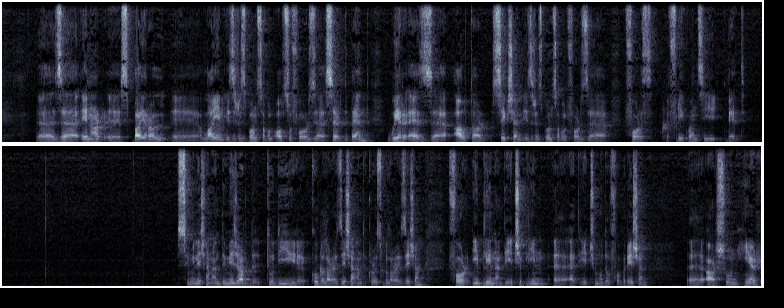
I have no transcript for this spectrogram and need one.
uh, the inner uh, spiral uh, line is responsible also for the third band, whereas the outer section is responsible for the fourth frequency band. Simulation and the measured 2D copolarization and cross polarization for E-plane and the H-plane at each mode of operation are shown here.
